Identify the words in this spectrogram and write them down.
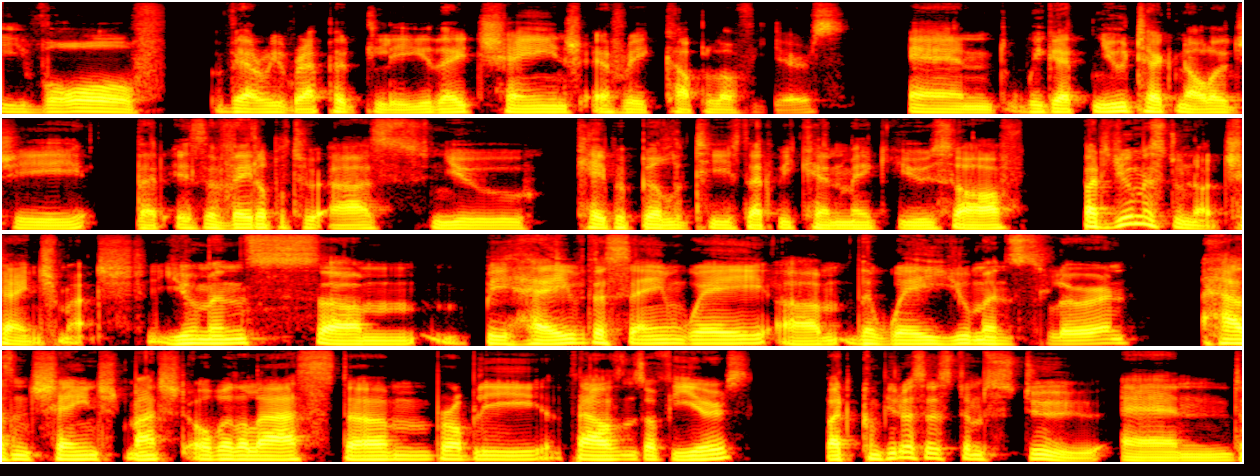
evolve very rapidly, they change every couple of years. And we get new technology that is available to us, new capabilities that we can make use of. But humans do not change much. Humans um, behave the same way. Um, the way humans learn hasn't changed much over the last um, probably thousands of years but computer systems do. And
